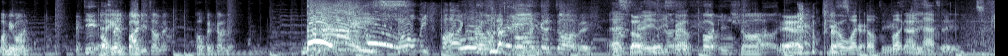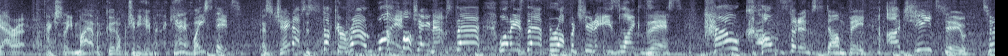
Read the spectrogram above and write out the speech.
1v1. 50. I Open. get- Behind you, Atomic. Open, kinda. Nice! Holy fuck, bro. What a fuck, game. Atomic. That's stuff, crazy, boys. What a bro. fucking shot, dude. Yeah. Bro, Jesus what the Dude, fuck that is is happening? Garrett actually might have a good opportunity here, but again, wasted. As JKnaps is stuck around. Oh. What is JKnaps there? Well, he's there for opportunities like this. How confident, Stumpy, are G2 to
